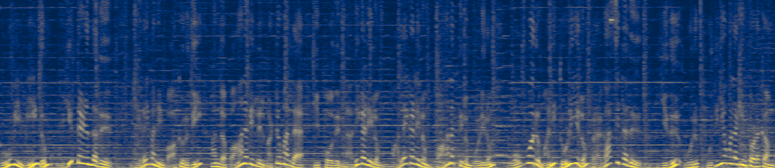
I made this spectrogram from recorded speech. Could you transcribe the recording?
பூமி மீண்டும் உயிர்த்தெழுந்தது. இறைவனின் வாக்குறுதி அந்த வானவில்லில் மட்டுமல்ல இப்போது நதிகளிலும் மலைகளிலும் வானத்திலும் ஒளிரும் ஒவ்வொரு மணி துளியிலும் பிரகாசித்தது. இது ஒரு புதிய உலகின் தொடக்கம்.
